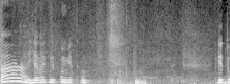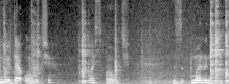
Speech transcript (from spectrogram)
А, я навіть не помітила. Я думаю, де овочі. Ось овочі. З маринуються.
